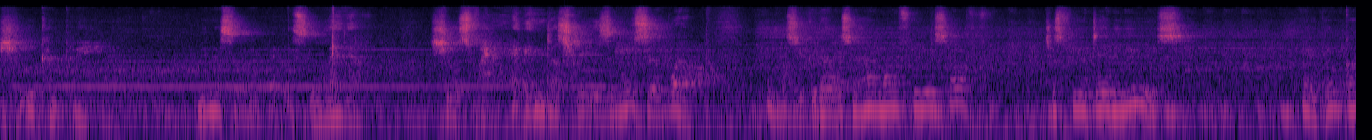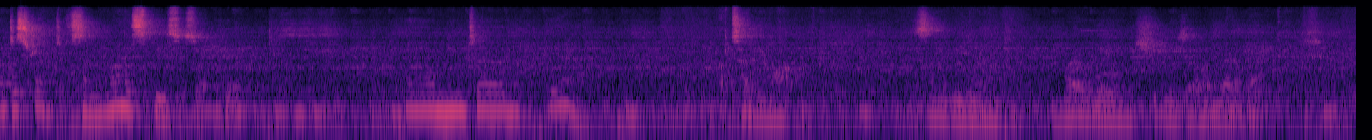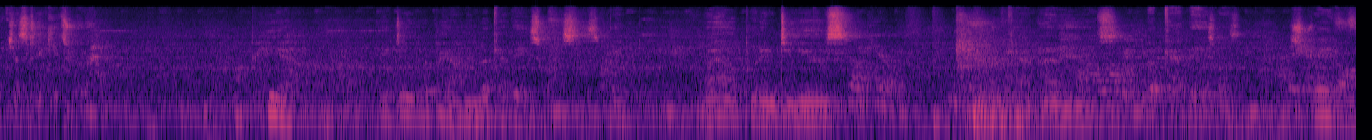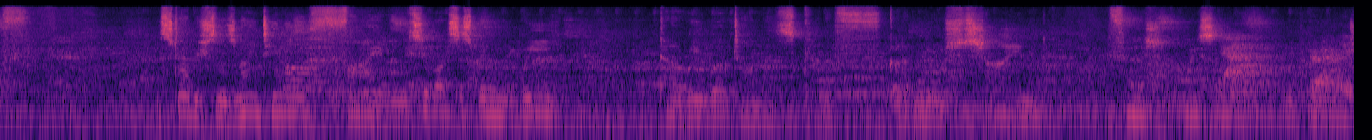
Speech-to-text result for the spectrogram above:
Shoe Company, Minnesota-based leather shoes for heavy industries and also, well, yes, you could also have one for yourself, just for your daily use. You go, got distracted. Some nice pieces up here. And, uh, yeah, I'll tell you here, they do repair. I mean, look at these ones. It's been well put into use. Look at them ones. Look at these ones. Straight off. Established since 1905. And see, once it's been re kind of reworked on, it's kind of got a new shine, finish, resold, repaired.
